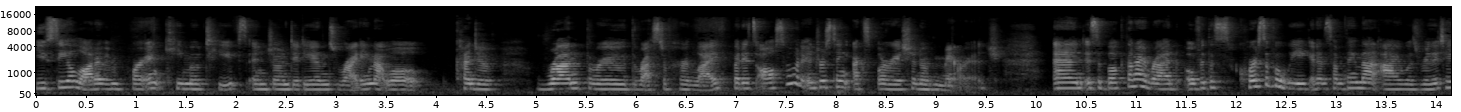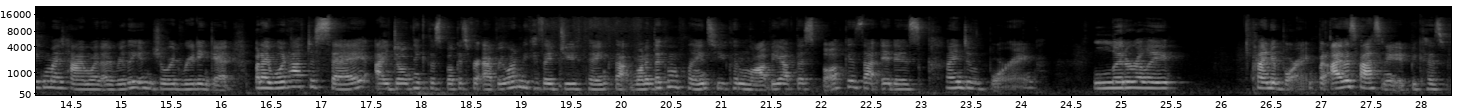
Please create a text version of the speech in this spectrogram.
you see a lot of important key motifs in Joan Didion's writing that will kind of run through the rest of her life, but it's also an interesting exploration of marriage. And it's a book that I read over the course of a week, and it's something that I was really taking my time with. I really enjoyed reading it. But I would have to say, I don't think this book is for everyone because I do think that one of the complaints you can lobby at this book is that it is kind of boring literally kind of boring. But I was fascinated because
